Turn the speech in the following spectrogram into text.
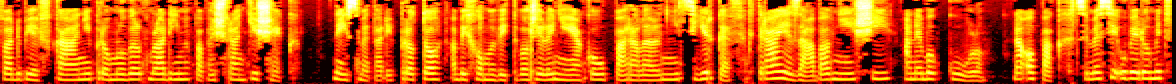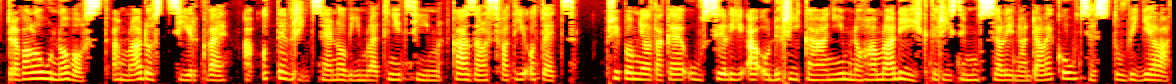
svatbě v Káni promluvil k mladým papež František. Nejsme tady proto, abychom vytvořili nějakou paralelní církev, která je zábavnější anebo cool. Naopak chceme si uvědomit trvalou novost a mladost církve a otevřít se novým letnicím, kázal svatý otec. Připomněl také úsilí a odříkání mnoha mladých, kteří si museli na dalekou cestu vydělat.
